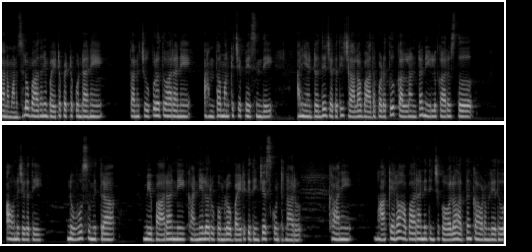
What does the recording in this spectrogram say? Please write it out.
తన మనసులో బాధని బయట పెట్టకుండానే తన చూపుల ద్వారానే అంతా మనకి చెప్పేసింది అని అంటుంది జగతి. చాలా బాధపడుతూ కళ్ళంట నీళ్ళు కారుస్తూ అవును జగతి నువ్వు సుమిత్ర మీ భారాన్ని కన్నీళ్ళ రూపంలో బయటికి దించేసుకుంటున్నారు. కానీ నాకెలా ఆ భారాన్ని దించుకోవాలో అర్థం కావడం లేదు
